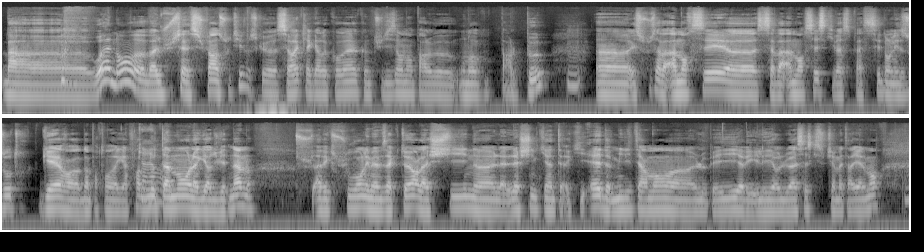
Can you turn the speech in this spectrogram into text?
Bah euh, ouais non, euh, bah juste c'est super instructif parce que c'est vrai que la guerre de Corée, comme tu disais, on en parle, on en parle peu. Mm. Euh, et surtout ça va amorcer, euh, ça va amorcer ce qui va se passer dans les autres guerres d'importance de la guerre froide, Carrément. notamment la guerre du Vietnam, avec souvent les mêmes acteurs, la Chine, la, la Chine qui, aide militairement le pays, avec les l'URSS qui soutient matériellement. Ouais.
